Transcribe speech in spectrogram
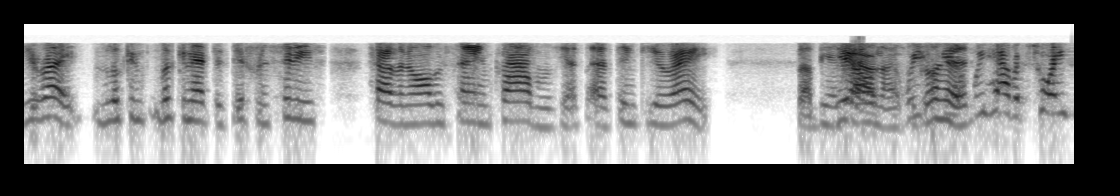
You're right. Looking looking at the different cities having all the same problems. Yes, I think you're right. About being yeah, colonized. We, Go ahead. We have a choice.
